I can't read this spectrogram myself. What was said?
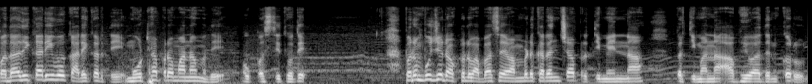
पदाधिकारी व कार्यकर्ते मोठ्या प्रमाणामध्ये उपस्थित होते. परमपूज्य डॉक्टर बाबासाहेब आंबेडकरांच्या प्रतिमेंना प्रतिमांना अभिवादन करून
